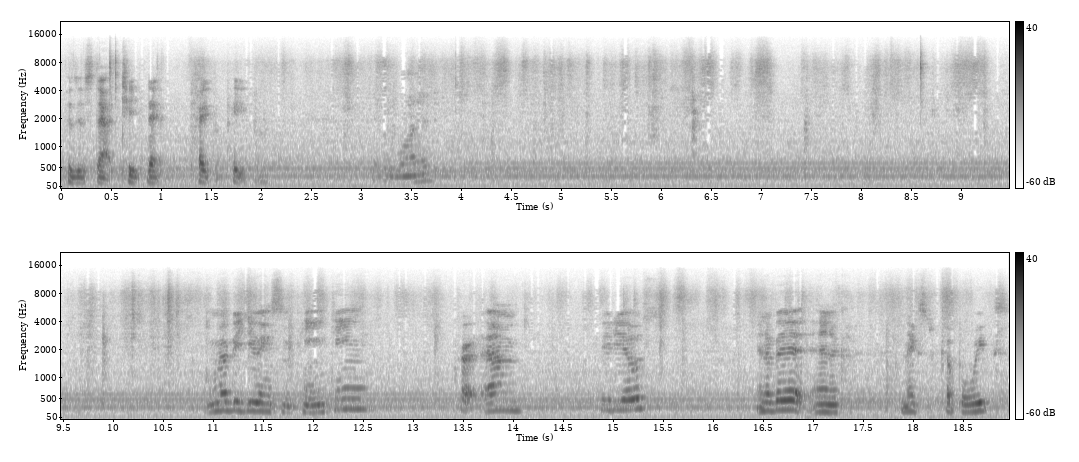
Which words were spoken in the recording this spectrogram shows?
because it's that, that type of paper that we wanted. I'm going to be doing some painting um, videos in a bit, in a next couple weeks.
